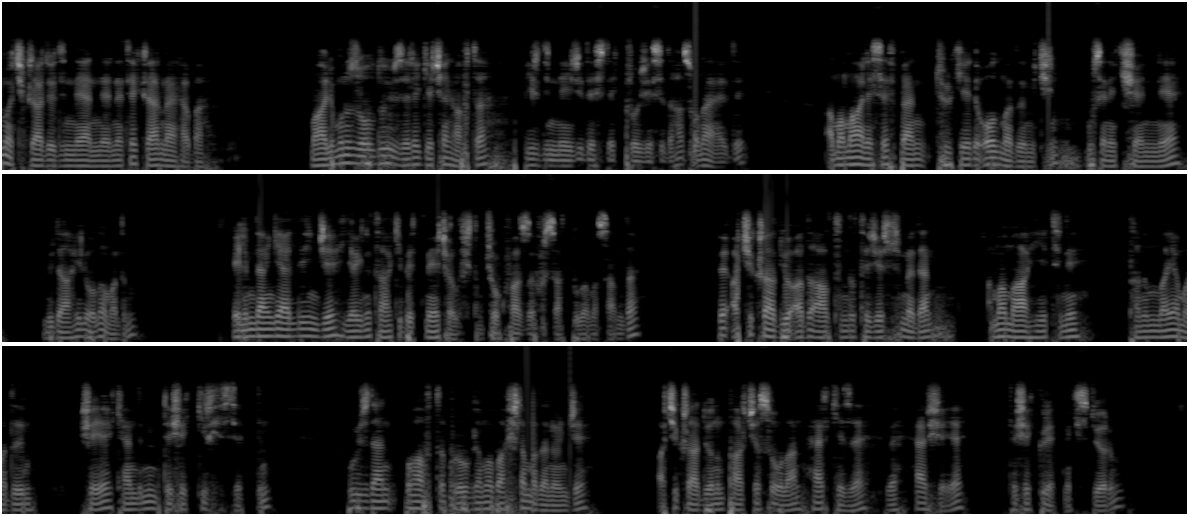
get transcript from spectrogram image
Tüm Açık Radyo dinleyenlerine tekrar merhaba. Malumunuz olduğu üzere geçen hafta bir dinleyici destek projesi daha sona erdi. Ama maalesef ben Türkiye'de olmadığım için bu seneki şenliğe müdahil olamadım. Elimden geldiğince yayını takip etmeye çalıştım çok fazla fırsat bulamasam da. Ve Açık Radyo adı altında tecessüm eden ama mahiyetini tanımlayamadığım şeye kendimi müteşekkir hissettim. Bu yüzden bu hafta programa başlamadan önce Açık Radyo'nun parçası olan herkese ve her şeye teşekkür etmek istiyorum.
